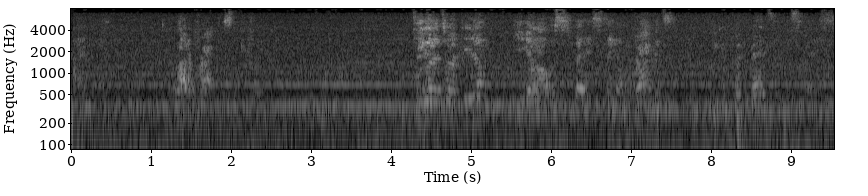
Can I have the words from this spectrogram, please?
Uh, a lot of practice. Take out a torpedo, you got all the space. Take out the brackets, you can put beds in the space.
